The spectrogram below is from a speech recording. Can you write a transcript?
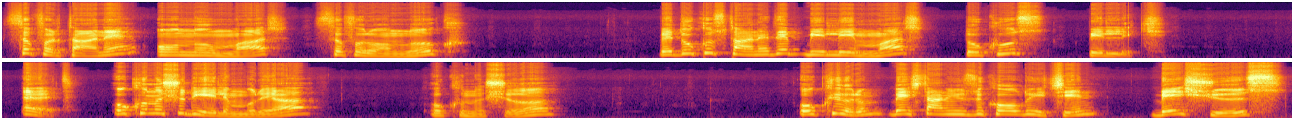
0 tane onluğum var. 0 onluk. Ve 9 tane de birliğim var. 9 birlik. Evet. Okunuşu diyelim buraya. Okunuşu. Okuyorum. 5 tane yüzlük olduğu için 500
